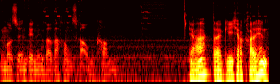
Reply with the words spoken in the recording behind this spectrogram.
Ich muss in den Überwachungsraum kommen. Ja, da gehe ich auch gerade hin.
